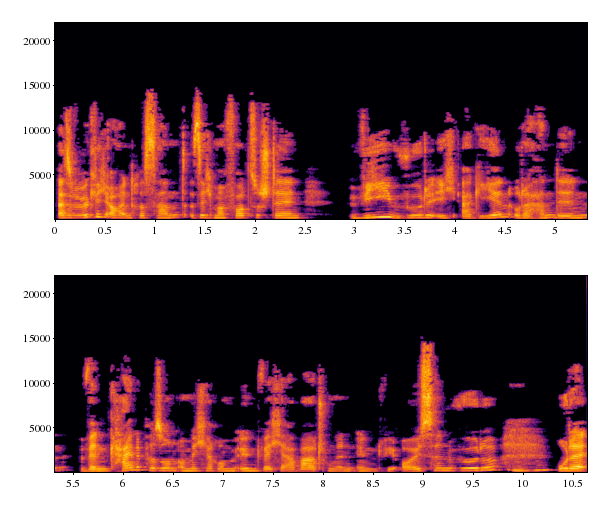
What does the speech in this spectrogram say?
Also wirklich auch interessant, sich mal vorzustellen, wie würde ich agieren oder handeln, wenn keine Person um mich herum irgendwelche Erwartungen irgendwie äußern würde mhm. oder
